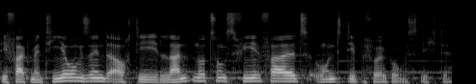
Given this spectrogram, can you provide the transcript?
die Fragmentierung sind, auch die Landnutzungsvielfalt und die Bevölkerungsdichte.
